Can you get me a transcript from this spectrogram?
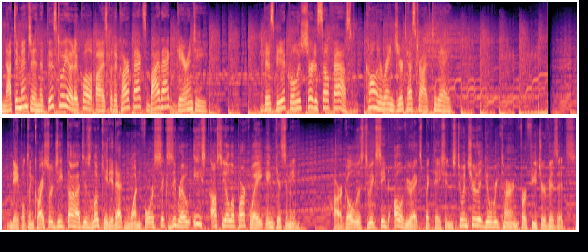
Not to mention that this Toyota qualifies for the Carfax buyback guarantee. This vehicle is sure to sell fast. Call and arrange your test drive today. Napleton Chrysler Jeep Dodge is located at 1460 East Osceola Parkway in Kissimmee. Our goal is to exceed all of your expectations to ensure that you'll return for future visits.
